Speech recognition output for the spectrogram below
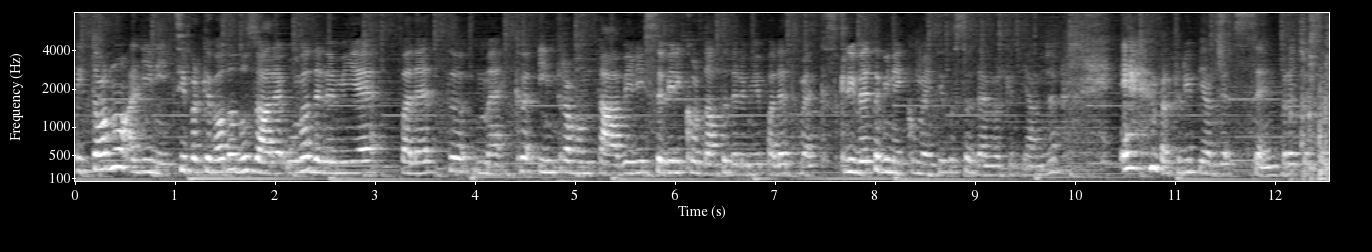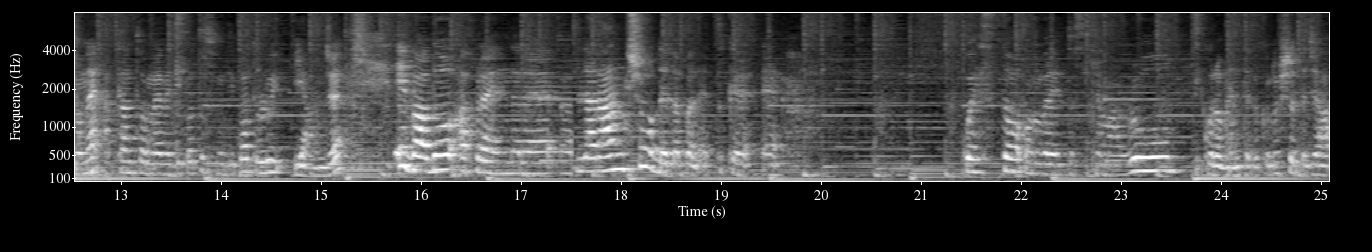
Ritorno agli inizi perché vado ad usare una delle mie palette MAC intramontabili, se vi ricordate delle mie palette MAC. Scrivetemi nei commenti, questo è Denver che piange. E perché lui piange sempre, cioè se non è accanto a me 24 su 24 lui piange. E vado a prendere eh, l'arancio della palette che è questo ombretto si chiama Rule, sicuramente lo conoscete già,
